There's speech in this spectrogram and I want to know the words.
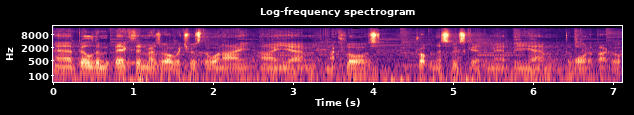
uh, building Bakethin Reservoir, which was the one I, I, um, I closed, dropping the sluice gate to make the, um, the water back up,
